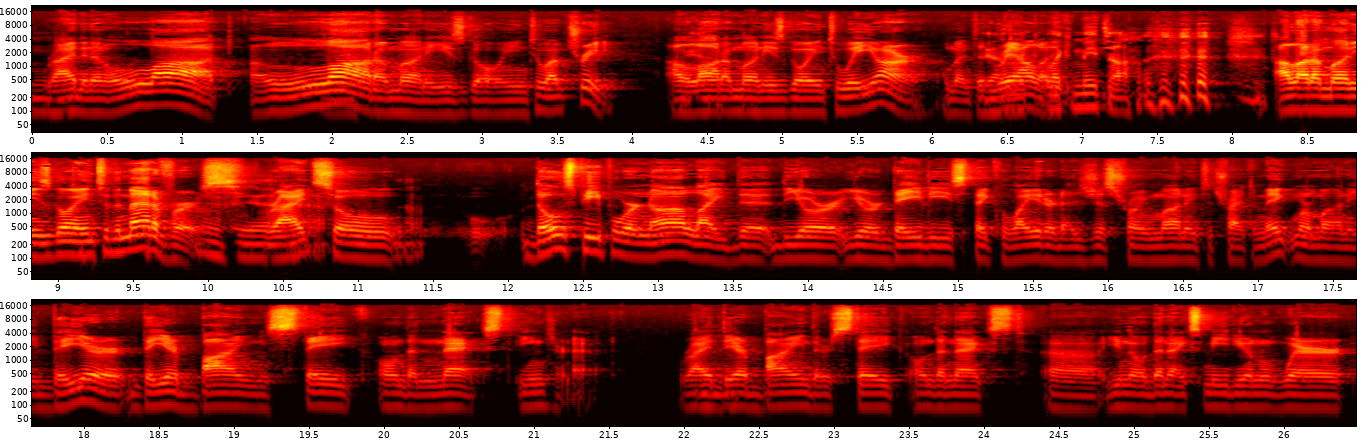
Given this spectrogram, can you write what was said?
mm-hmm. right? And a lot, a lot yeah. of money is going into Web3 a yeah. lot of money is going to AR, augmented yeah, reality. Like, like Meta. a lot of money is going to the metaverse, right? So those people are not like the, the, your your daily speculator that's just throwing money to try to make more money. They are they are buying stake on the next internet, right? Mm. They are buying their stake on the next uh, you know the next medium where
